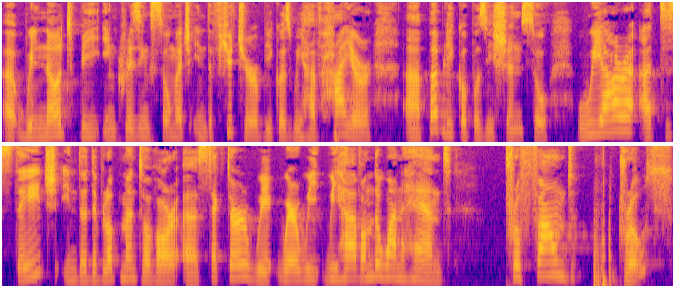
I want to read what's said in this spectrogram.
uh, will not be increasing so much in the future because we have higher uh, public opposition. So we are at a stage in the development of our uh, sector where, where we, we have, on the one hand, profound growth.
